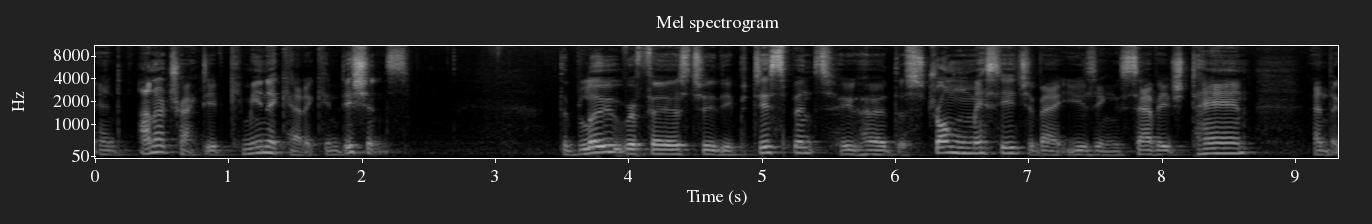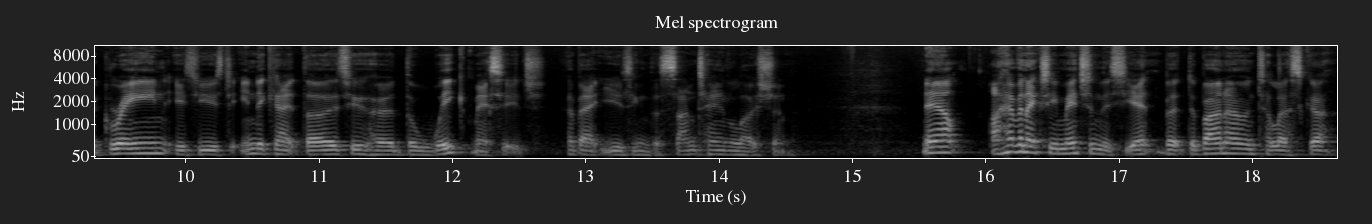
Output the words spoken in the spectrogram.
and unattractive communicator conditions. The blue refers to the participants who heard the strong message about using Savage Tan, and the green is used to indicate those who heard the weak message about using the suntan lotion. Now, I haven't actually mentioned this yet, but De Bono and Telesca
